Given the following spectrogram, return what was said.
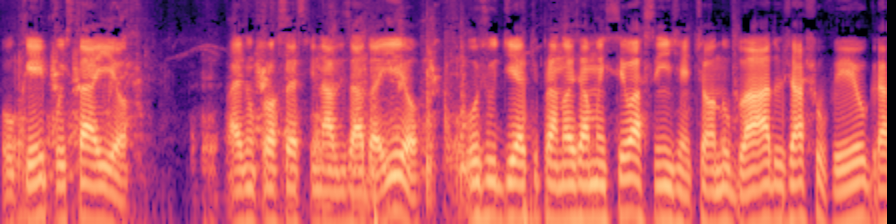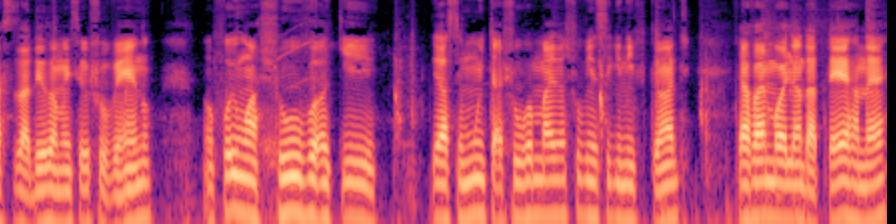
Ok? Pois tá aí, ó. Mais um processo finalizado aí, ó. Hoje o dia aqui para nós amanheceu assim, gente, ó, nublado, já choveu, graças a Deus amanheceu chovendo. Não foi uma chuva aqui, assim, muita chuva, mas uma chuvinha significante. Já vai molhando a terra, né?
